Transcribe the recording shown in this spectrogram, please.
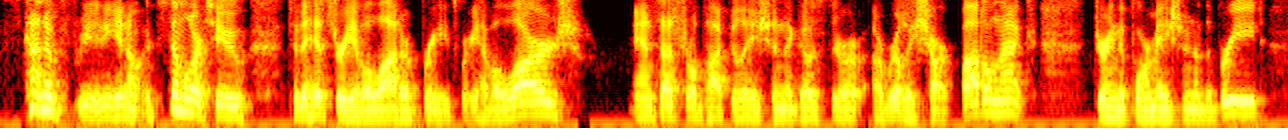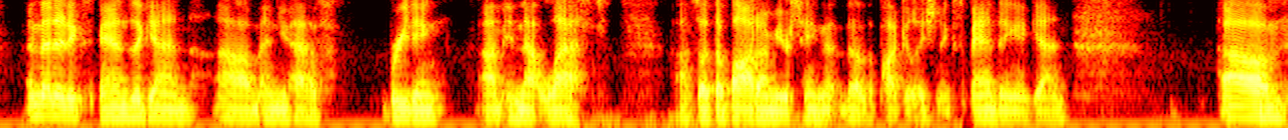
It's kind of you know it's similar to to the history of a lot of breeds where you have a large ancestral population that goes through a, really sharp bottleneck during the formation of the breed, and then it expands again, um, and you have breeding um, in that last uh, so at the bottom, you're seeing that the, the population expanding again. Um,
